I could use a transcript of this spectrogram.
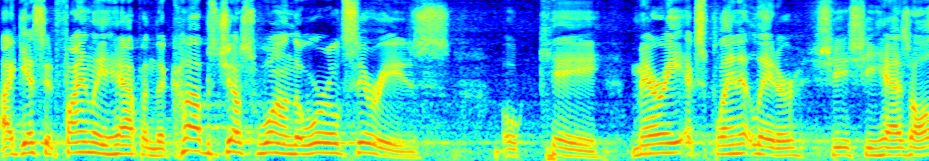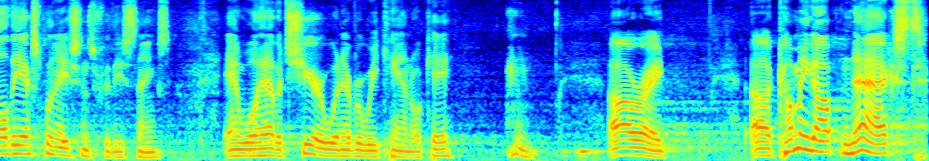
I guess it finally happened. The Cubs just won the World Series. Okay, Mary, explain it later. She, she has all the explanations for these things, and we'll have a cheer whenever we can, okay? all right. Uh, coming up next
